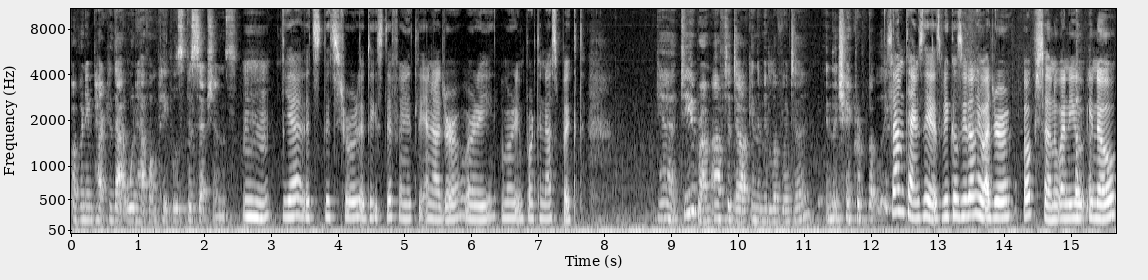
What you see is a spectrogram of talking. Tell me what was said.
of an impact that would have on people's perceptions. Mm-hmm. Yeah, that's that's true. That is definitely another very very important aspect. Yeah. Do you run after dark in the middle of winter in the Czech Republic? Sometimes yes, because you don't have other option when you you know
